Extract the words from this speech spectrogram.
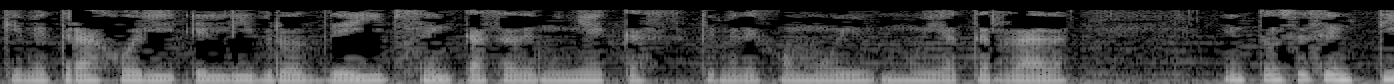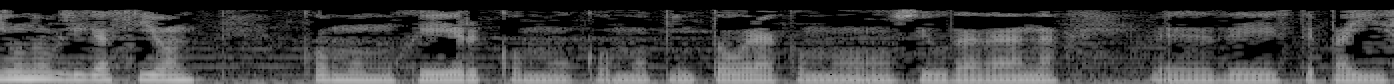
que me trajo el, libro de Ibsen, Casa de Muñecas, que me dejó muy, muy aterrada. Entonces sentí una obligación como mujer, como, como pintora, como ciudadana eh, de este país,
